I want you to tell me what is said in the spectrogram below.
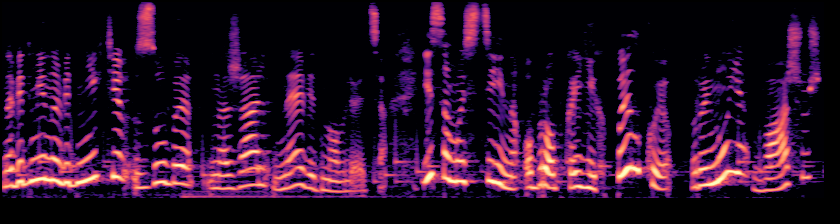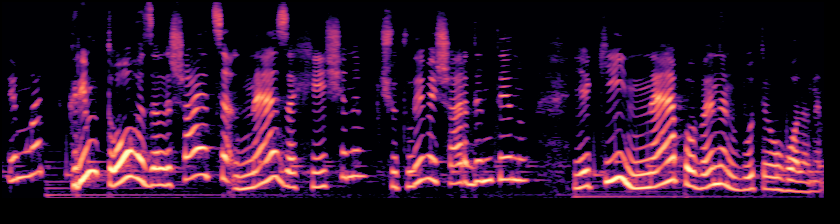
На відміну від нігтів, зуби, на жаль, не відновлюються. І самостійна обробка їх пилкою руйнує вашу ж емаль. Крім того, залишається незахищеним чутливий шар дентину, який не повинен бути оголеним.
